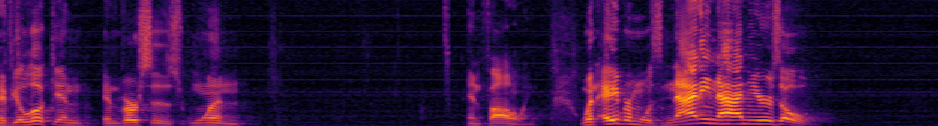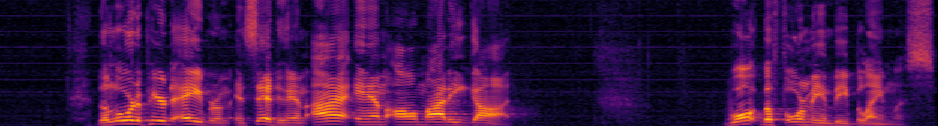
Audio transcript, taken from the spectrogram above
And if you look in, in verses 1 and following. When Abram was 99 years old, the Lord appeared to Abram and said to him, I am Almighty God. Walk before me and be blameless.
